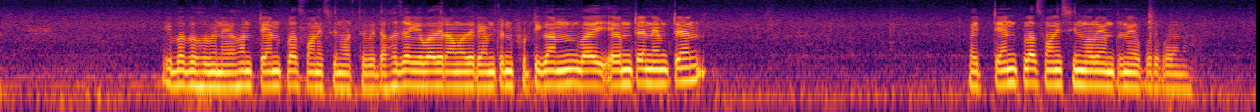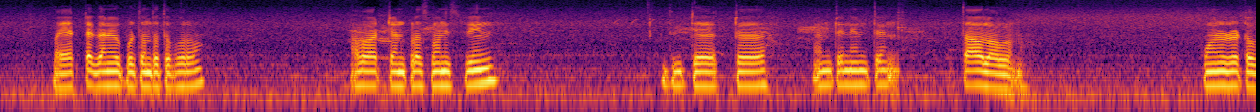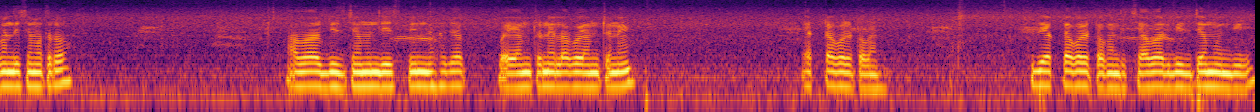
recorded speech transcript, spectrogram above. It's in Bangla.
এভাবে হবে না। এখন টেন প্লাস ওয়ান স্পিন মারতে হবে। দেখা যাক এবারে আমাদের M ten forty gun by M ten M ten ভাই টেন প্লাস ওয়ান স্পিন মারো এম টেনের উপরে পড়ে না। ভাই একটা গানের উপর তো অন্তত পড়ো। আবার টেন প্লাস ওয়ান স্পিন দুইটা, একটা এম টেন এম টেন তাও লাগল না। পনেরোটা টোকেন দিচ্ছে মাত্র। আবার বিশ ডায়মন্ড দিয়ে স্পিন দেখা যাক। বা এম টেনে লাগো এম টেনে একটা করে টোকেন শুধু একটা করে টোকেন দিচ্ছে, আবার বিশ ডায়মন্ড দিয়ে।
